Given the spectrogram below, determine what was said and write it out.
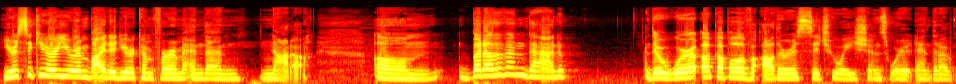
you're secure, you're invited, you're confirmed, and then nada. Um, but other than that, there were a couple of other situations where it ended up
